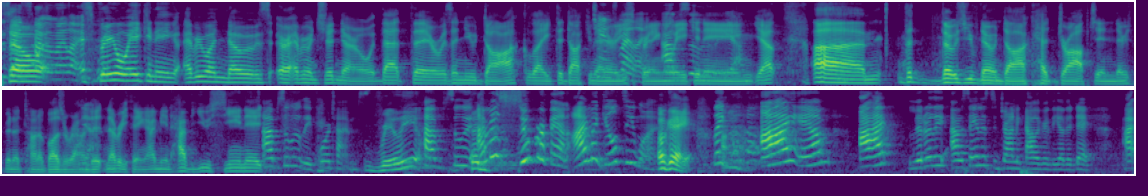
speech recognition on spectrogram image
so. time of my life. Spring Awakening. Everyone knows, or everyone should know, that there was a new doc, like the documentary. Spring Awakening. Yep. Um, the those you've known doc had dropped, and there's been a ton of buzz around Yeah. it and everything. I mean, have you seen it? Absolutely, four times. Really? Absolutely. The- I'm a super fan. I'm a guilty one. Okay. Like I am. I literally. I was saying this to Johnny Gallagher the other day. I,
